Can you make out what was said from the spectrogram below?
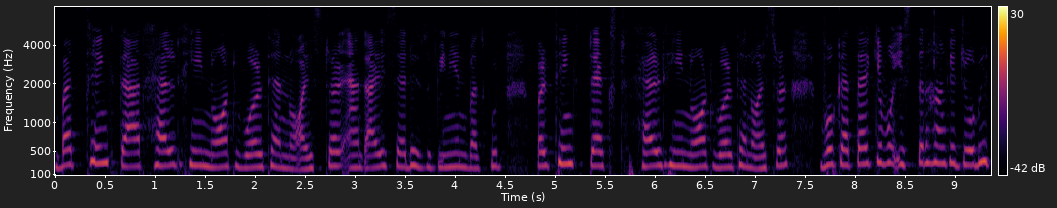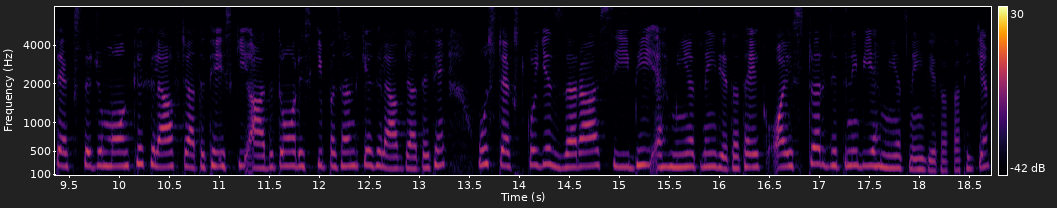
But think that held he not worth an oyster, and I said his opinion was good, but think text, held he not worth an oyster. वो कहता है कि वो इस तरह के जो भी टेक्स्ट थे, जो मॉन्ग के खिलाफ जाते थे, इसकी आदतों और इसकी पसंद के खिलाफ जाते थे, उस टेक्स्ट को ये ज़रा सी भी अहमियत नहीं देता था। एक ऑयस्टर जितनी भी अहमियत नहीं देता था, ठीक है?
